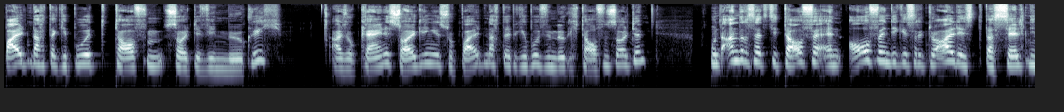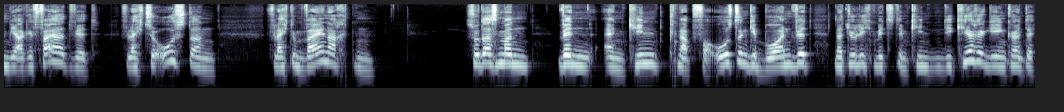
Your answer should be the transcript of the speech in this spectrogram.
bald nach der Geburt taufen sollte wie möglich, also kleine Säuglinge so bald nach der Geburt wie möglich taufen sollte, und andererseits die Taufe ein aufwendiges Ritual ist, das selten im Jahr gefeiert wird, vielleicht zu Ostern, vielleicht um Weihnachten, so dass man, wenn ein Kind knapp vor Ostern geboren wird, natürlich mit dem Kind in die Kirche gehen könnte,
